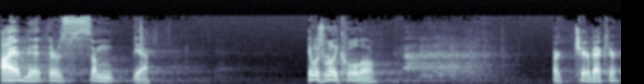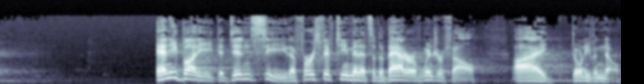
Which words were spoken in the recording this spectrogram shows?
I admit there's some, yeah. It was really cool, though. Our chair back here. Anybody that didn't see the first 15 minutes of the Battle of Winterfell, I don't even know.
